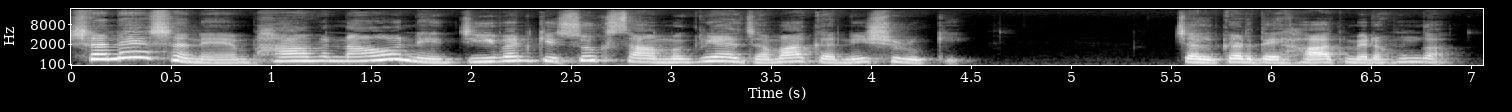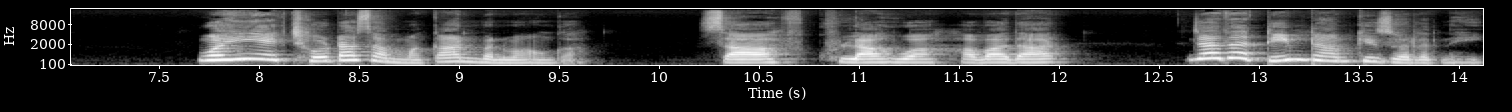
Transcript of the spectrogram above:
शनै शनै भावनाओं ने जीवन की सुख सामग्रियाँ जमा करनी शुरू की। चलकर देहात में रहूँगा, वहीं एक छोटा सा मकान बनवाऊँगा। साफ़, खुला हुआ, हवादार, ज़्यादा टीम टाम की ज़रूरत नहीं।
